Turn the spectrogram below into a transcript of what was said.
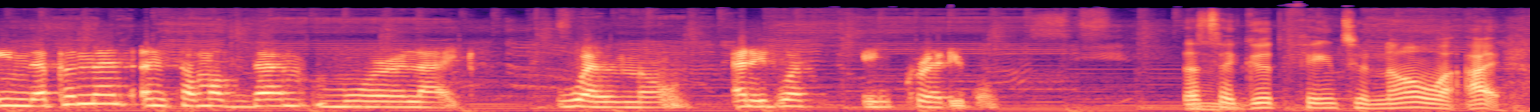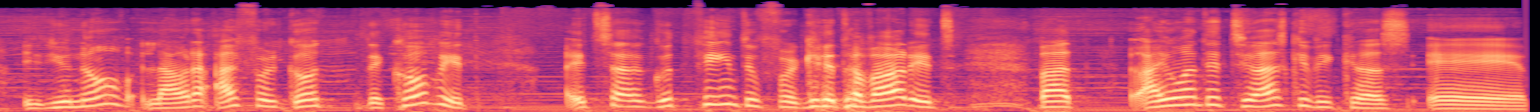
independent, and some of them more like well known, and it was incredible. That's a good thing to know. I, you know, Laura, I forgot the COVID. It's a good thing to forget about it. But I wanted to ask you because uh,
